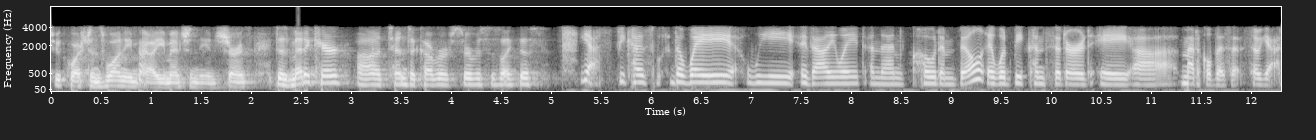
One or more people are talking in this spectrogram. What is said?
two questions. One, you, uh, you mentioned the insurance. Does Medicare uh, tend to cover services like this? Yes, because the way we evaluate and then code and bill, it would be considered a uh, medical visit. So yes,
